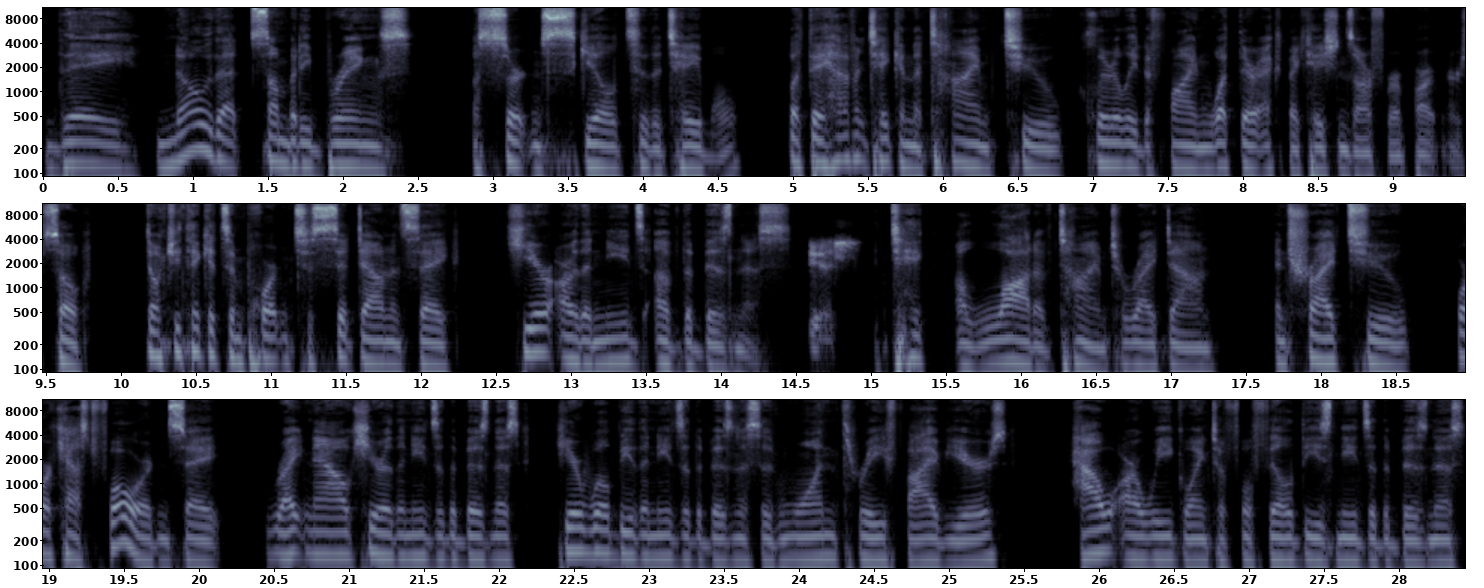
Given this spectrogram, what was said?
they know that somebody brings a certain skill to the table, but they haven't taken the time to clearly define what their expectations are for a partner. So, don't you think it's important to sit down and say, here are the needs of the business? Yes. Take a lot of time to write down and try to forecast forward and say, right now, here are the needs of the business. Here will be the needs of the business in one, three, five years. How are we going to fulfill these needs of the business?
